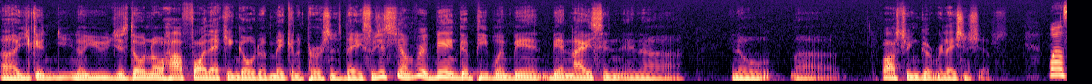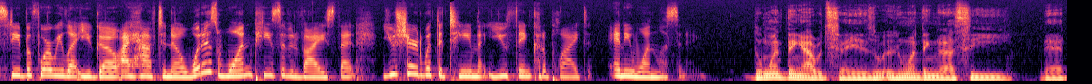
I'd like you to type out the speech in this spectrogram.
uh, you can you know you just don't know how far that can go to making a person's day. So just you know, really being good people and being being nice and, and uh, you know uh, fostering good relationships. Well, Steve, before we let you go, I have to know what is one piece of advice that you shared with the team that you think could apply to anyone listening? the one thing I would say is and one thing that I see that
